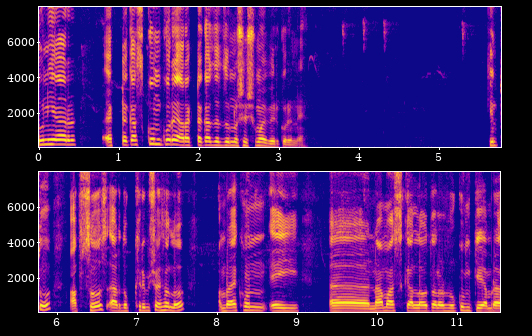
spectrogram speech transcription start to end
দুনিয়ার একটা কাজ কম করে আর একটা কাজের জন্য সে সময় বের করে নেয়। কিন্তু আফসোস আর দুঃখের বিষয় হলো, আমরা এখন এই নামাজকে আল্লাহ তালার হুকুমকে আমরা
